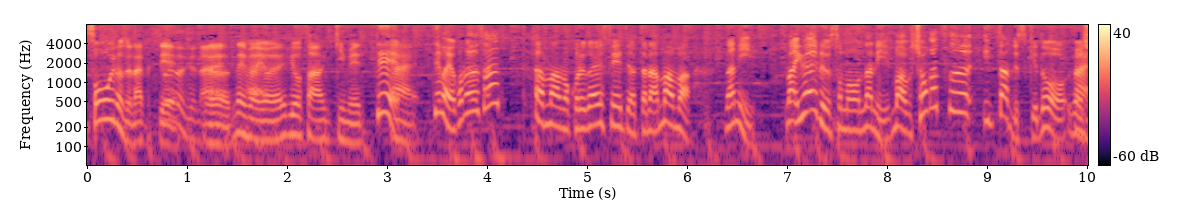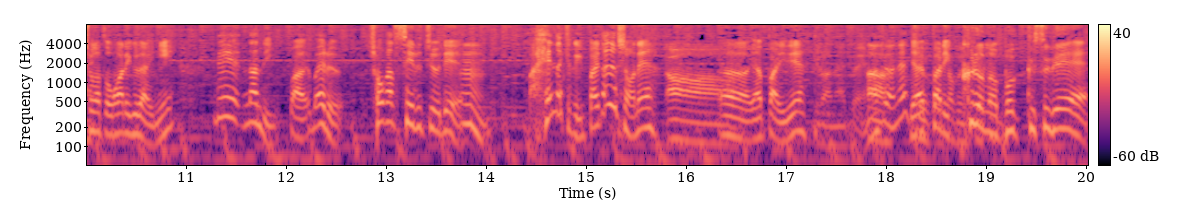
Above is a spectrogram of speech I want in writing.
そういうのじゃなくて、そういうのじゃないうんね、まあ、は予算決めて、はいで、まあ、横の予算あったら、まあまあ、これぐらいですねってやったら、まあまあ、何まあ、いわゆる、その、何まあ、正月行ったんですけど、正月終わりぐらいに。で、なんで、まあ、いわゆる、正月セール中で、うん。まあ、変な客いっぱいいたでしょうね。あうん、やっぱりね。あ。いろんなやつがいますよね。あやっぱり黒のボックスで、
